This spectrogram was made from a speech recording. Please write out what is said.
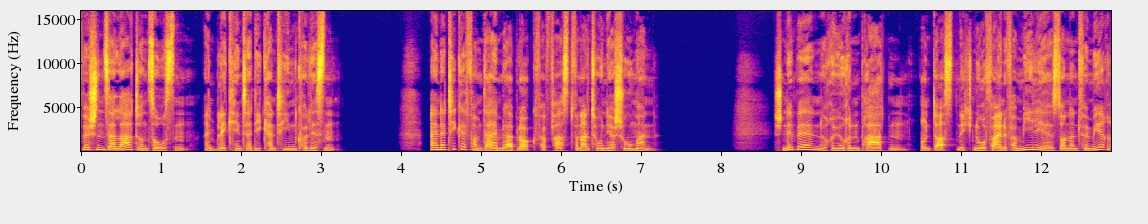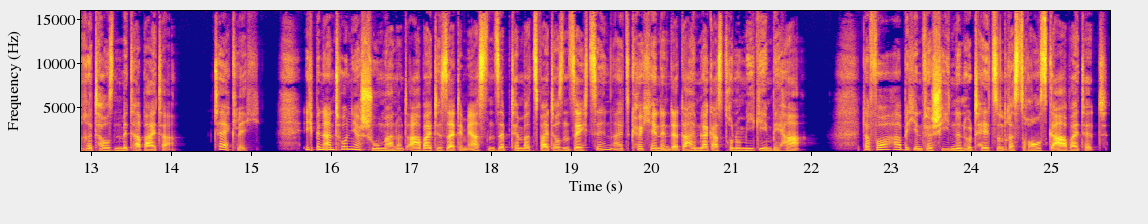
Zwischen Salat und Soßen. Ein Blick hinter die Kantinenkulissen. Ein Artikel vom Daimler-Blog, verfasst von Antonia Schumann. Schnibbeln, rühren, braten. Und das nicht nur für eine Familie, sondern für mehrere tausend Mitarbeiter. Täglich. Ich bin Antonia Schumann und arbeite seit dem 1. September 2016 als Köchin in der Daimler Gastronomie GmbH. Davor habe ich in verschiedenen Hotels und Restaurants gearbeitet.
